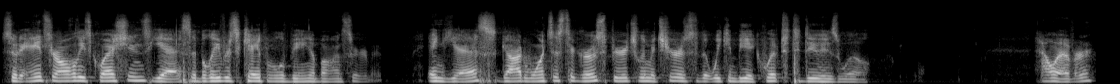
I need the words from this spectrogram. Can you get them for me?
So, to answer all these questions, yes, a believer is capable of being a bondservant. And yes, God wants us to grow spiritually mature so that we can be equipped to do his will. However,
